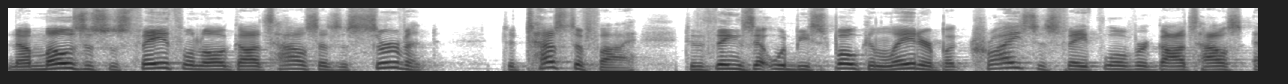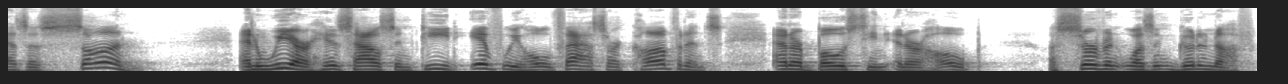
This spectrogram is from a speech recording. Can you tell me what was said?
Now, Moses was faithful in all God's house as a servant to testify to the things that would be spoken later, but Christ is faithful over God's house as a son. And we are his house indeed if we hold fast our confidence and our boasting in our hope. A servant wasn't good enough.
